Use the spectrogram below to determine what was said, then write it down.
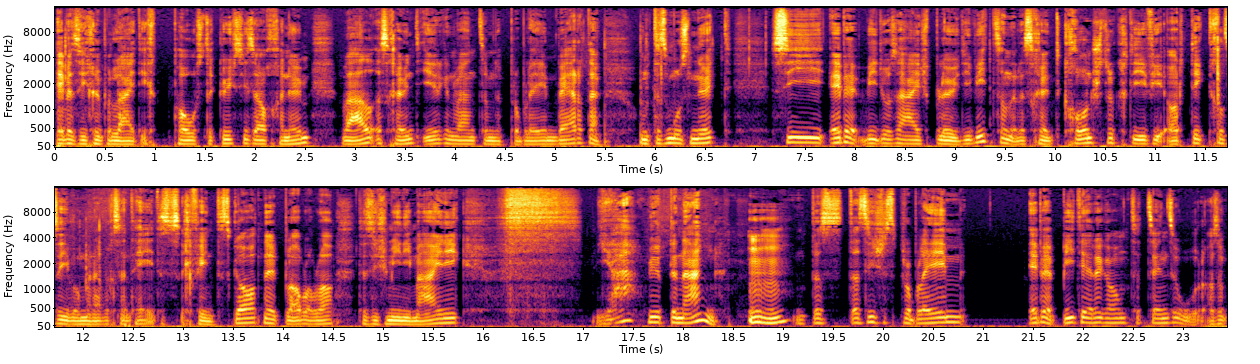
eben sich überlegt, ich poste gewisse Sachen nicht mehr, weil es könnte irgendwann zu einem Problem werden. Und das muss nicht sein, eben, wie du sagst, blöde Witze, sondern es könnte konstruktive Artikel sein, wo man einfach sagt, hey, das, ich finde, das geht nicht, bla bla bla, das ist meine Meinung. Ja, wird dann eng. Mhm. Und das, das ist das Problem eben bei dieser ganzen Zensur. Also,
